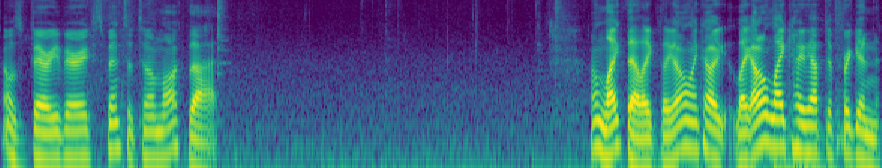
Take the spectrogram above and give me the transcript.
That was very, very expensive to unlock that. I don't like that. Like, like I don't like how, like, I don't like how you have to friggin',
